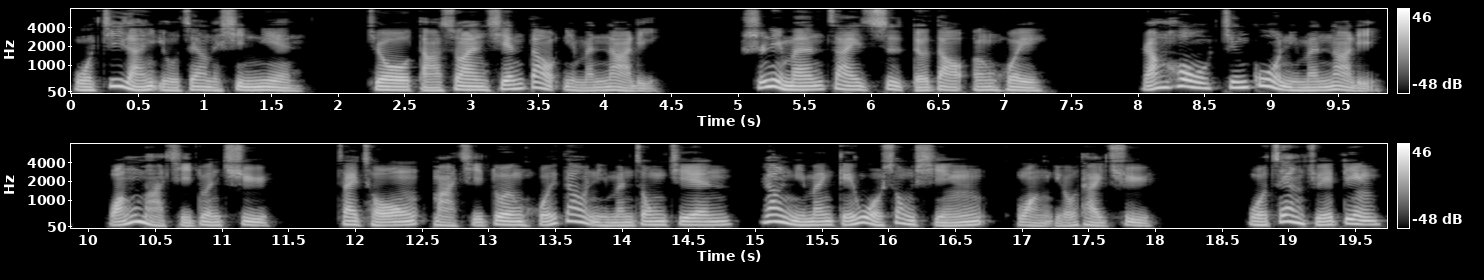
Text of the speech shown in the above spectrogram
我既然有这样的信念，就打算先到你们那里，使你们再一次得到恩惠。然后经过你们那里往马其顿去，再从马其顿回到你们中间，让你们给我送行往犹太去。我这样决定，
